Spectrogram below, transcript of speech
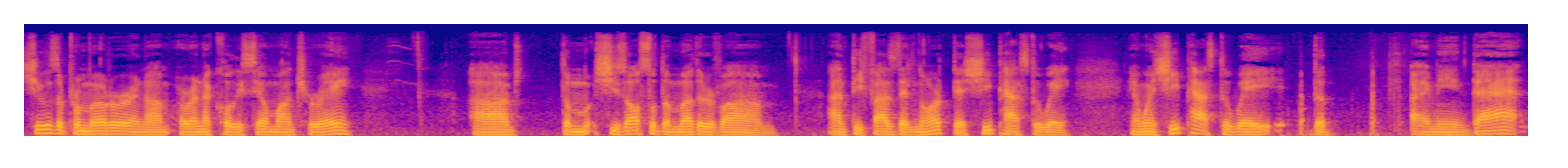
she was a promoter in um, Arena Coliseo Monterrey. Um, the, she's also the mother of um, Antifaz del Norte. She passed away, and when she passed away, the I mean that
